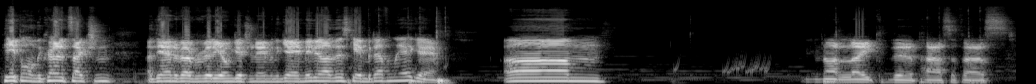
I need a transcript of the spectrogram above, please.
people in the credit section at the end of every video and get your name in the game. Maybe not this game, but definitely a game. Um... Do not like the pacifist.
